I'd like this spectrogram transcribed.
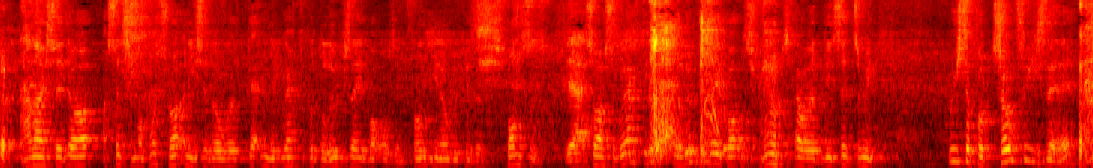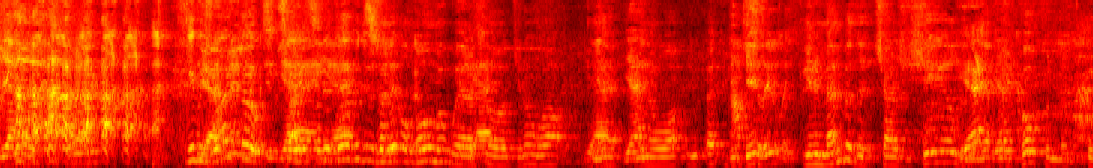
and I said, "Oh," I said to him, "What's wrong?" And he said, "Oh, we're getting, we have to put the Lucozade bottles in front, you know, because of sponsors." Yeah. So I said, "We have to get the Lucozade bottles in front." Howard, and he said to me. we used to put trophies there. Yeah. he was yeah, right though. Yeah, so, yeah, so there, there was a little moment where yeah. I thought, you know what? Yeah, yeah. You know what? You, uh, Absolutely. Did. You remember the Chelsea Shield and yeah, the FA yeah. Cup and the, the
